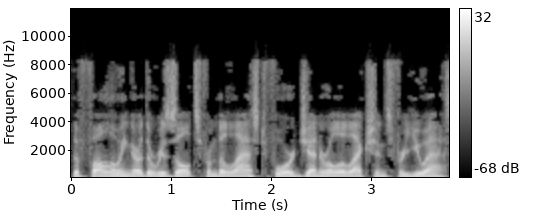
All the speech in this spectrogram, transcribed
The following are the results from the last four general elections for U.S.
